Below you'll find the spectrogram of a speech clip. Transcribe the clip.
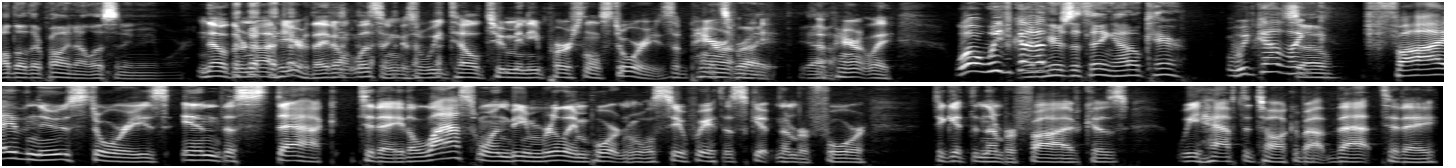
Although they're probably not listening anymore. No, they're not here. They don't listen because we tell too many personal stories. Apparently, right, yeah. Apparently. Well, we've got And here's the thing I don't care. we've got like So- five news stories in the stack today. The last one being really important. We'll see if we have to skip number four to get to number five because we have to talk about that today.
